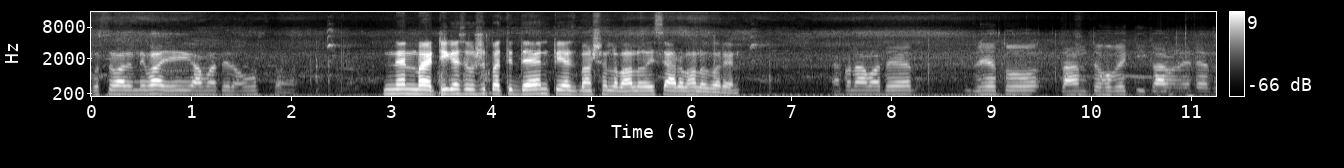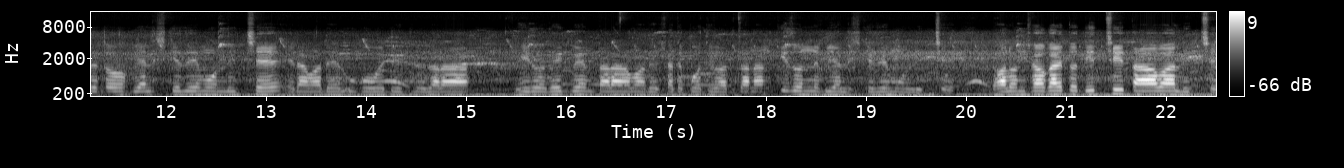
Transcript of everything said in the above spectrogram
বুঝতে পারেননি ভাই এই আমাদের অবস্থা। নেন ভাই ঠিক আছে ওষুধপাতি দেন পেঁয়াজ মার্শাল্লাহ ভালো হয়েছে আরও ভালো করেন। এখন আমাদের যেহেতু জানতে হবে কি কারণে এটা যেহেতু বিয়াল্লিশ কেজি মন নিচ্ছে এটা আমাদের উপভোগী যারা ভিডিও দেখবেন, তারা আমাদের সাথে প্রতিবাদ জানান, কি জন্য বিয়াল্লিশ কেজি মূল নিচ্ছে ঢলন সহকারে তো দিচ্ছি, তা আবার নিচ্ছে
